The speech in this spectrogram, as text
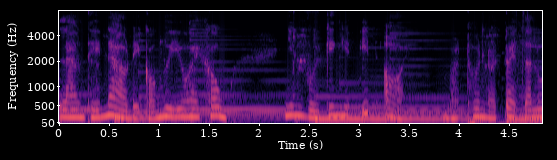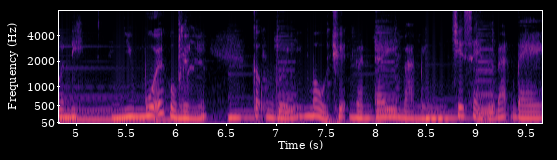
làm thế nào để có người yêu hay không. Nhưng với kinh nghiệm ít ỏi mà thôi nói tuẹt ra luôn đi, như mũi của mình ấy, cộng với những mẩu chuyện gần đây mà mình chia sẻ với bạn bè,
